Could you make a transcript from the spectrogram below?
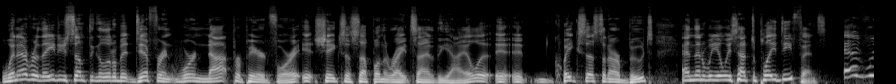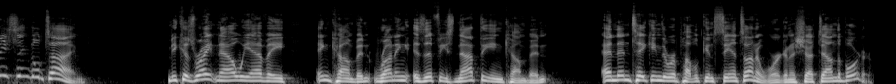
whenever they do something a little bit different, we're not prepared for it. It shakes us up on the right side of the aisle. It, it, it quakes us in our boots, and then we always have to play defense every single time. Because right now we have a incumbent running as if he's not the incumbent, and then taking the Republican stance on it. We're going to shut down the border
